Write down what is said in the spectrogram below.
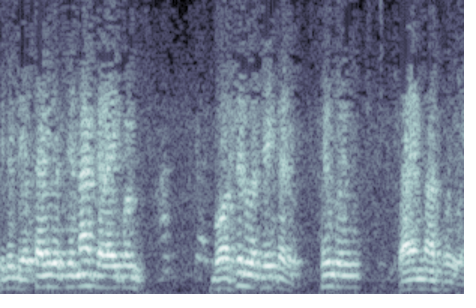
એટલે બેતાલીસ વચ્ચે ના કરાય, પણ બોતેર વચ્ચે કરે. શું કહ્યું? ટાઈમ ના થયો?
